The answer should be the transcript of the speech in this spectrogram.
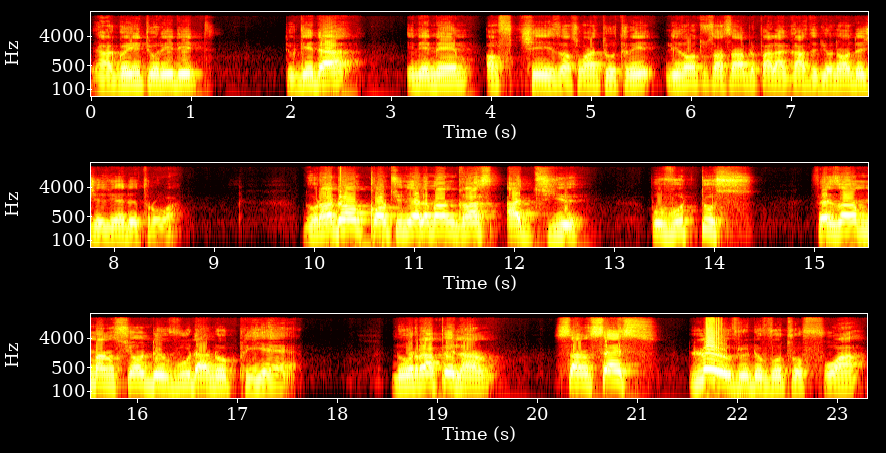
We are going to read it together in the name of Jesus. 1, 2, 3. Lisons tous ensemble par la grâce de Dieu au nom de Jésus et de Troie. Nous rendons continuellement grâce à Dieu pour vous tous, faisant mention de vous dans nos prières, nous rappelant sans cesse l'œuvre de votre foi,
